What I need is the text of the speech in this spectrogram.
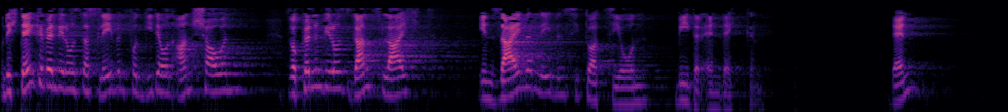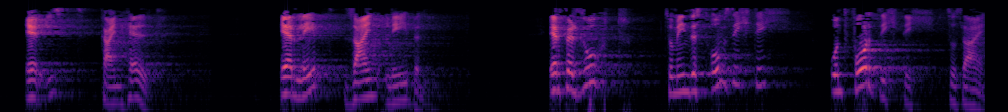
Und ich denke, wenn wir uns das Leben von Gideon anschauen, so können wir uns ganz leicht in seiner Lebenssituation wiederentdecken. Denn er ist kein Held. Er lebt sein Leben. Er versucht zumindest umsichtig und vorsichtig zu sein.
